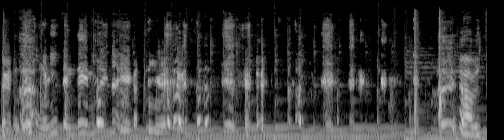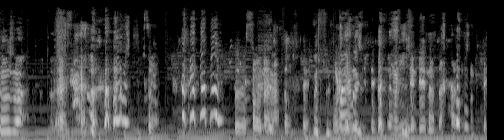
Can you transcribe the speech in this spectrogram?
だから、どこも2.0みたいな映画っていう。いや、めっちゃ面白い。そう。そうだなと思って。失俺の話ってどこも2.0なんだなと思って。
